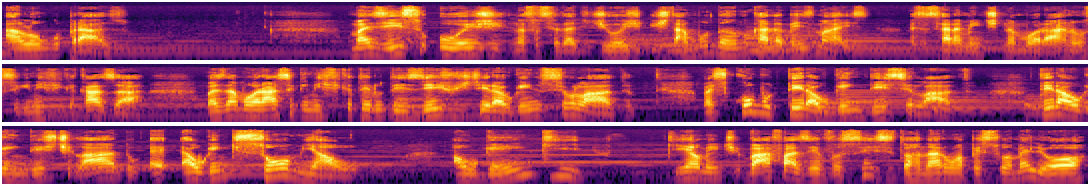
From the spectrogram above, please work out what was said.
a longo prazo. Mas isso hoje, na sociedade de hoje, está mudando cada vez mais. Necessariamente namorar não significa casar, mas namorar significa ter o desejo de ter alguém do seu lado. Mas como ter alguém desse lado? Ter alguém deste lado é alguém que some algo, alguém que que realmente vai fazer você se tornar uma pessoa melhor,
